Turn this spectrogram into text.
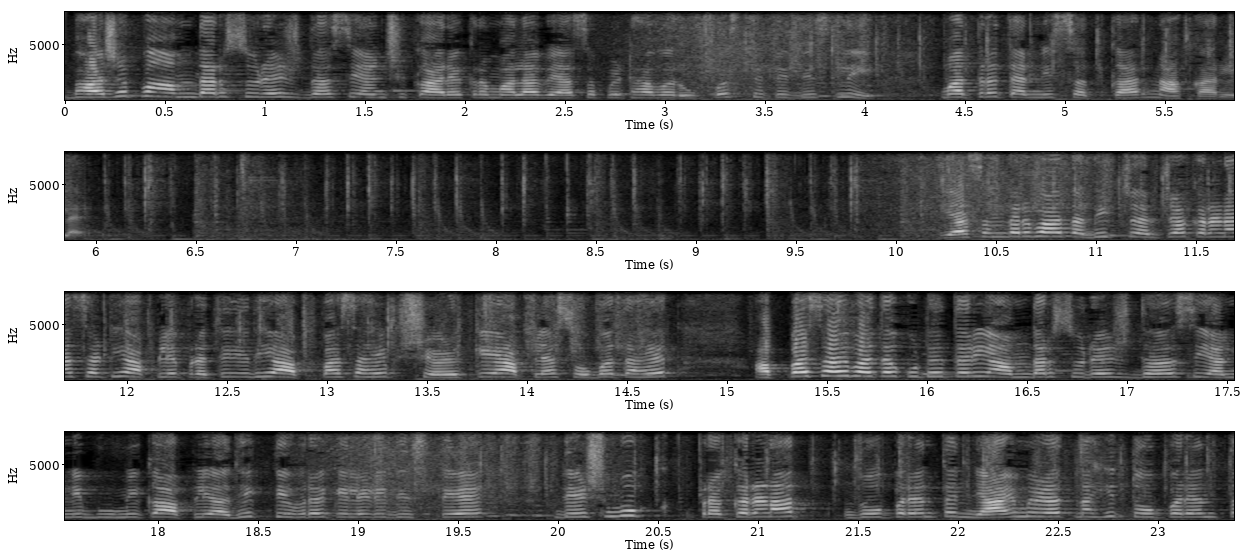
भाजप आमदार सुरेश दस यांची कार्यक्रमाला व्यासपीठावर उपस्थिती दिसली मात्र त्यांनी सत्कार नाकारलाय. या संदर्भात अधिक चर्चा करण्यासाठी आपले प्रतिनिधी आप्पासाहेब शेळके आपल्यासोबत आहेत. आप्पासाहेब आता कुठेतरी आमदार सुरेश धस यांनी भूमिका आपली अधिक तीव्र केलेली दिसते देशमुख प्रकरणात जोपर्यंत न्याय मिळत नाही तोपर्यंत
